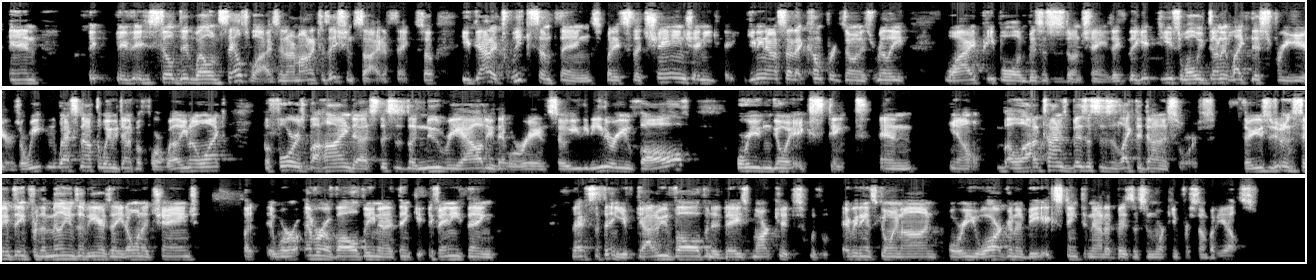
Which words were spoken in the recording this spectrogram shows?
And it, it, still did well in sales wise and our monetization side of things. So you've got to tweak some things, but it's the change and getting outside that comfort zone is really why people and businesses don't change. They, they get used to, well, we've done it like this for years, or we, that's not the way we've done it before. Well, you know what? Before is behind us. This is the new reality that we're in. So you can either evolve or you can go extinct. And, you know, a lot of times businesses is like the dinosaurs. They're used to doing the same thing for the millions of years and you don't want to change but we're ever evolving. And I think, if anything, that's the thing. You've got to evolve in today's market with everything that's going on, or you are going to be extinct and out of business and working for somebody else.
